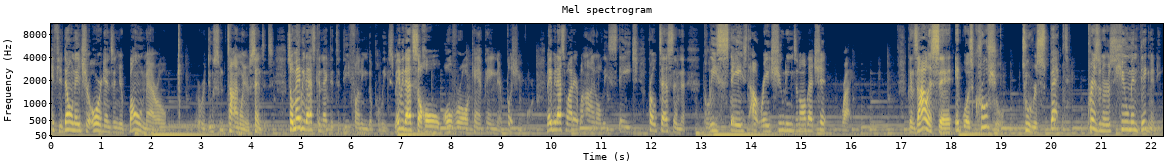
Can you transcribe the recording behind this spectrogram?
if you donate your organs and your bone marrow, reduce some time on your sentence. So maybe that's connected to defunding the police. Maybe that's the whole overall campaign they're pushing for. Maybe that's why they're behind all these staged protests and the police staged outrage shootings and all that shit. Right. Gonzalez said it was crucial to respect prisoners' human dignity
